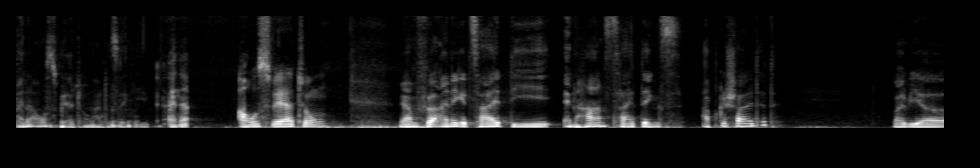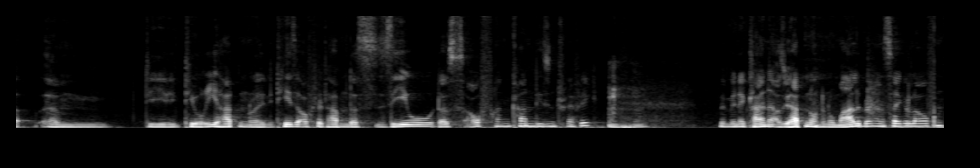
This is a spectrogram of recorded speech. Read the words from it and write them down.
Eine Auswertung hat es ergeben. Auswertung? Wir haben für einige Zeit die Enhanced Sitelinks abgeschaltet, weil wir ähm, die Theorie hatten oder die These aufgestellt haben, dass SEO das auffangen kann, diesen Traffic. Wenn wir eine kleine, also wir hatten noch eine normale Brandanzeige laufen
